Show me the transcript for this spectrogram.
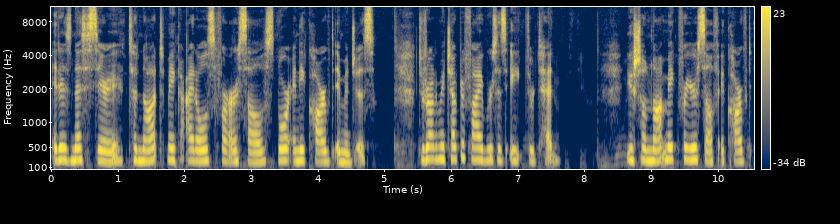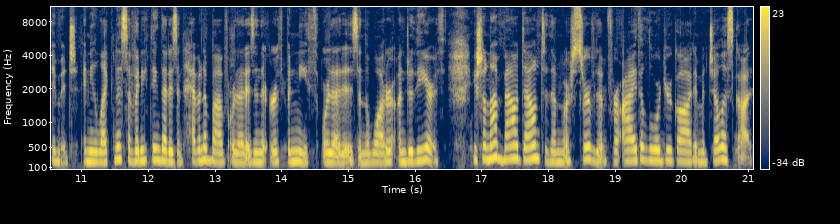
it is necessary to not make idols for ourselves nor any carved images. Deuteronomy chapter 5, verses 8 through 10. You shall not make for yourself a carved image, any likeness of anything that is in heaven above, or that is in the earth beneath, or that is in the water under the earth. You shall not bow down to them nor serve them, for I, the Lord your God, am a jealous God,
